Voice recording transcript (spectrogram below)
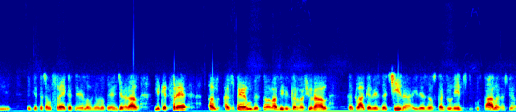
I, I aquest és el fre que té la Unió Europea en general. I aquest fre es, es veu des de l'àmbit internacional que clar que des de Xina i des dels Estats Units costaven això.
